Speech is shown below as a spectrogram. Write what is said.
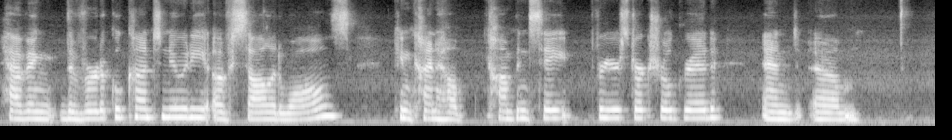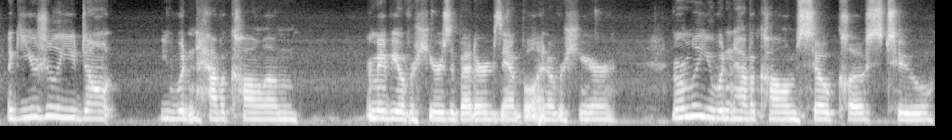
having the vertical continuity of solid walls can kind of help compensate for your structural grid. And um, like usually you don't, you wouldn't have a column, or maybe over here is a better example, and over here. Normally you wouldn't have a column so close to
